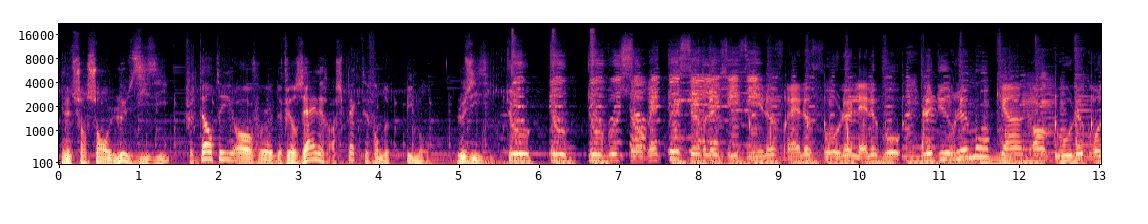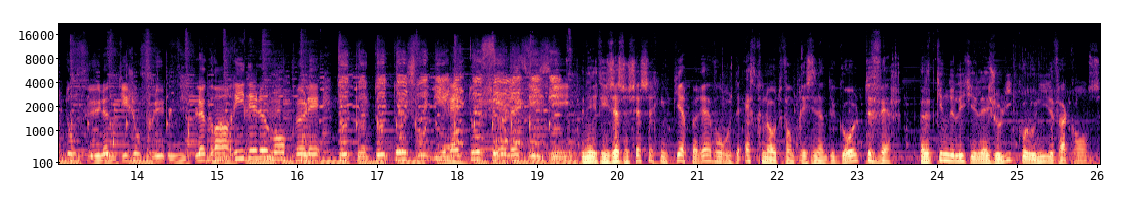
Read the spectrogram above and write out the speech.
In het chanson Le Zizi vertelt hij over de veelzijdige aspecten van de piemel. Le Zizi. Tout, tout, tout, vous saurez tout sur le zizi, le vrai, le faux, le laid, le beau, le dur, le mou qui a un grand coup, le gros touffu, le petit joufflu, le grand ride et le montpelé, tout, tout, tout, tout, je vous dirai tout sur le zizi. In 1966 ging Pierre Perret volgens de echtgenote van president de Gaulle te ver met het kinderliedje Les Jolies Colonies de Vacances.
